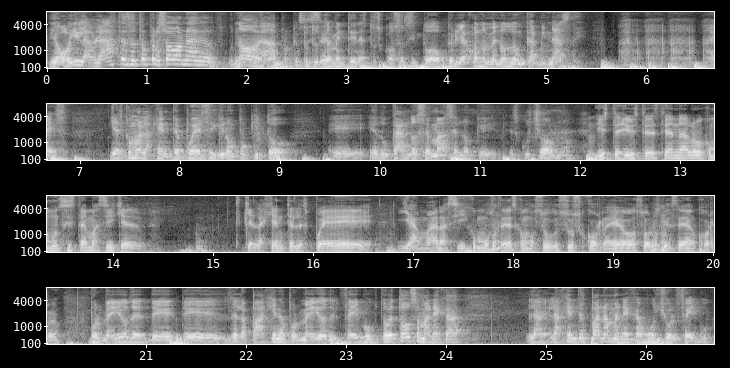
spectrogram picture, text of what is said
y, oye, ¿le hablaste a esa otra persona? No, ¿verdad? porque pues, Sí, tú también tienes tus cosas y todo, pero ya cuando menos lo encaminaste a, a- a- a eso. Y es como la gente puede seguir un poquito eh, educándose más en lo que escuchó, ¿no? ¿Y, usted- y ustedes tienen algo como un sistema así que, que la gente les puede llamar así como ustedes, como su- sus correos o lo que sea, un correo? por medio de, de- de- de la página, por medio del Facebook, todo, todo se maneja, la, la gente hispana maneja mucho el Facebook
